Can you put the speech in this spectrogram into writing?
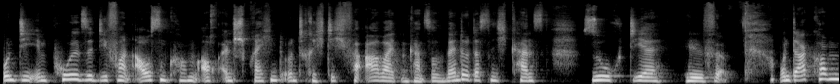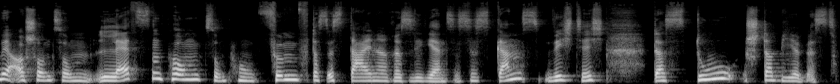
und die Impulse, die von außen kommen, auch entsprechend und richtig verarbeiten kannst. Und wenn du das nicht kannst, such dir Hilfe. Und da kommen wir auch schon zum letzten Punkt, zum Punkt 5. Das ist deine Resilienz. Es ist ganz wichtig, dass du stabil bist.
